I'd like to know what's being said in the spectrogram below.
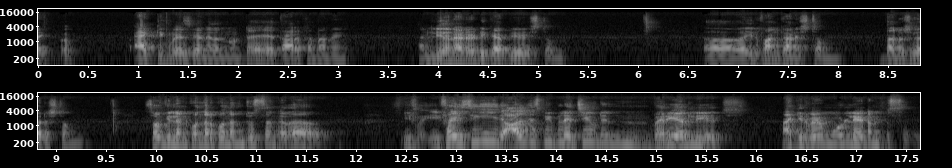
లైక్ యాక్టింగ్ వైజ్ కానీ ఏదన్నా ఉంటే తారక్ అన్నని అండ్ లియోనార్డో డికాప్రియో ఇష్టం. ఇర్ఫాన్ ఖాన్ ఇష్టం ధనుష్ గారు ఇష్టం. సో వీళ్ళని కొందరు కొందరు చూస్తాం కదా. If if I see all these people achieved in very early age నాకు ఇరవై మూడు లేట్ అనిపిస్తుంది.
